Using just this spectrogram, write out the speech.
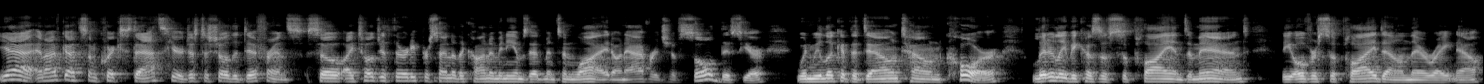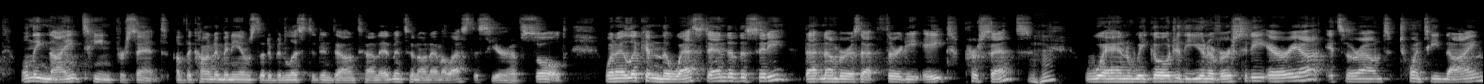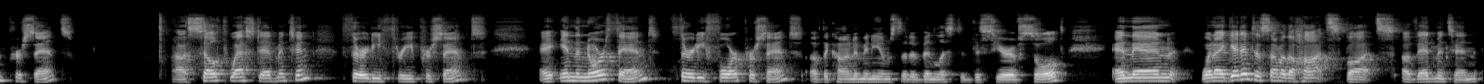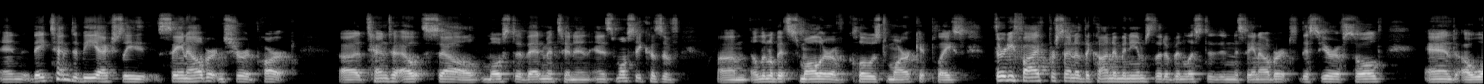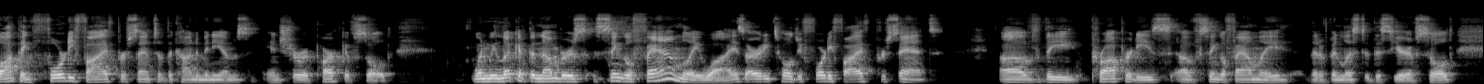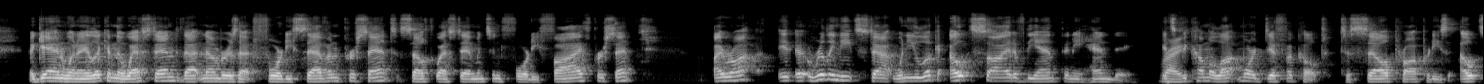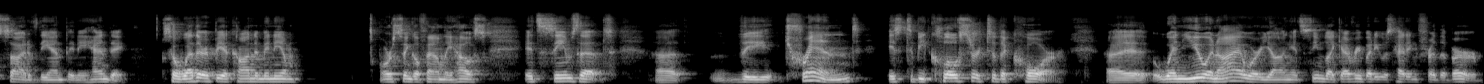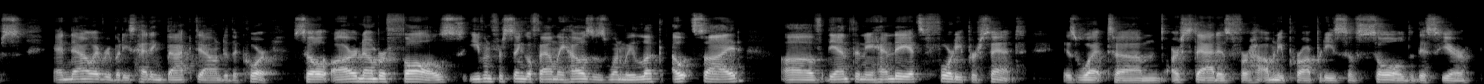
Yeah, and I've got some quick stats here just to show the difference. So I told you 30% of the condominiums Edmonton wide on average have sold this year. When we look at the downtown core, literally because of supply and demand, the oversupply down there right now, only 19% of the condominiums that have been listed in downtown Edmonton on MLS this year have sold. When I look in the west end of the city, that number is at 38%. percent mm-hmm. When we go to the university area, it's around 29%. Uh, Southwest Edmonton, 33%. In the north end, 34% of the condominiums that have been listed this year have sold. And then when I get into some of the hot spots of Edmonton, and they tend to be actually St. Albert and Sherwood Park, uh, tend to outsell most of Edmonton. And, and it's mostly because of um, a little bit smaller of closed marketplace. 35% of the condominiums that have been listed in the St. Albert this year have sold, and a whopping 45% of the condominiums in Sherwood Park have sold. When we look at the numbers single family wise, I already told you 45% of the properties of single family that have been listed this year have sold. Again, when I look in the West End, that number is at 47%, Southwest Edmonton 45%. I it, a really neat stat. When you look outside of the Anthony Henday, it's right. become a lot more difficult to sell properties outside of the Anthony Henday. So whether it be a condominium or a single family house, it seems that uh, the trend is to be closer to the core. Uh, when you and I were young, it seemed like everybody was heading for the burbs and now everybody's heading back down to the core. So our number falls even for single family houses when we look outside of the Anthony Henday, it's 40% is what um, our stat is for how many properties have sold this year.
